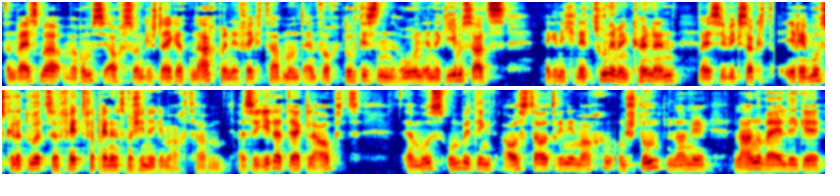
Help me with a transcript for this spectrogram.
dann weiß man, warum sie auch so einen gesteigerten Nachbrenneffekt haben und einfach durch diesen hohen Energieumsatz eigentlich nicht zunehmen können, weil sie, wie gesagt, ihre Muskulatur zur Fettverbrennungsmaschine gemacht haben. Also jeder, der glaubt, er muss unbedingt Ausdauertraining machen und stundenlange, langweilige,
